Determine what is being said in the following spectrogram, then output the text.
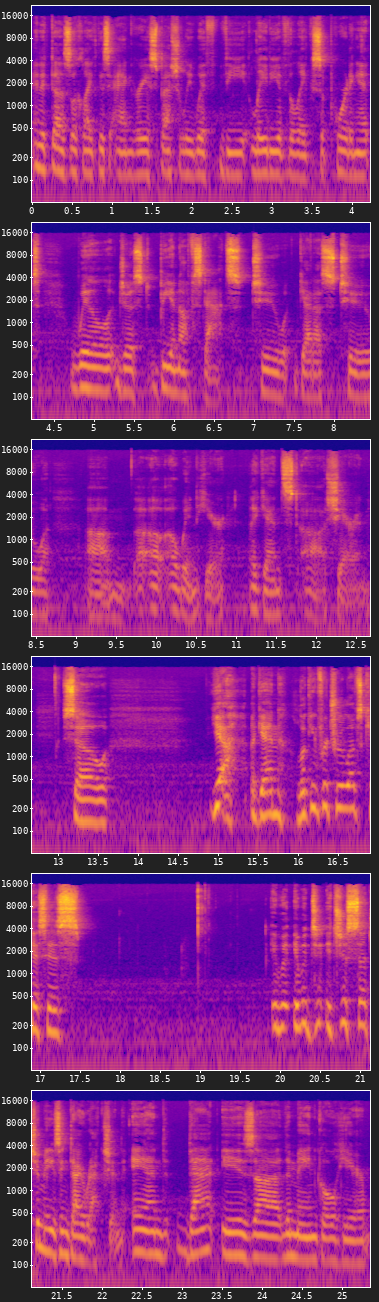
and it does look like this angry, especially with the Lady of the Lake supporting it, will just be enough stats to get us to um, a, a, win here against uh, Sharon. So, yeah, again, looking for true love's kisses. It would, it would, it's just such amazing direction, and that is uh, the main goal here.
